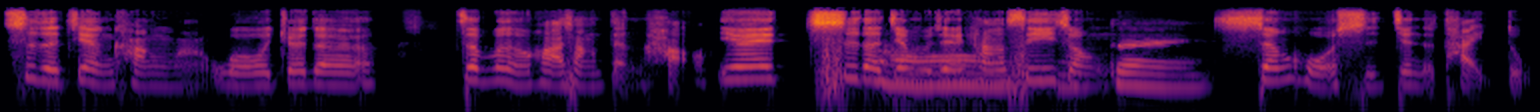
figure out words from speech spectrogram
吃的健康嘛，我觉得。这不能画上等号，因为吃的健不健康是一种对生活实践的态度。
